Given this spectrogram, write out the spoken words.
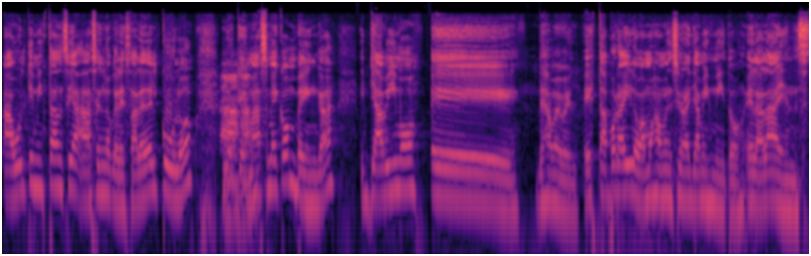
a última instancia hacen lo que les sale del culo, lo que más me convenga. Ya vimos, eh, déjame ver, está por ahí, lo vamos a mencionar ya mismito, el Alliance.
